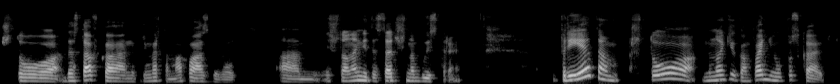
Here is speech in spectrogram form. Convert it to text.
что доставка, например, там опаздывает, и что она недостаточно быстрая. При этом, что многие компании упускают –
